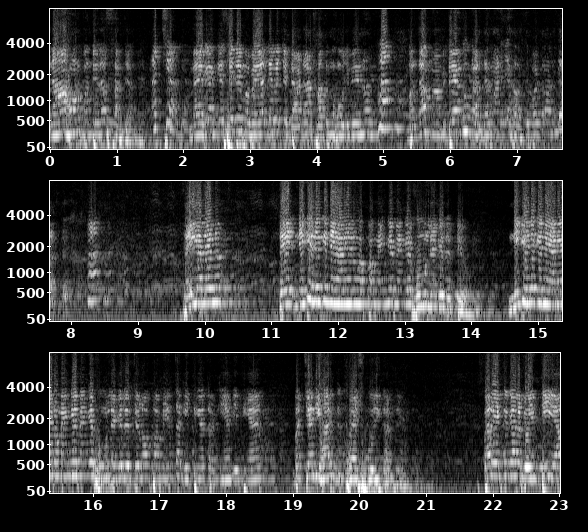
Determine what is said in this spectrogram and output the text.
ਨਾ ਹੋਣ ਬੰਦੇ ਦਾ ਸਰ ਜਾਂਦਾ। ਅੱਛਾ। ਮੈਂ ਕਿਹਾ ਕਿਸੇ ਦੇ ਮੋਬਾਈਲ ਦੇ ਵਿੱਚ ਡਾਟਾ ਖਤਮ ਹੋ ਜਵੇ ਨਾ ਬੰਦਾ ਮੰਗਦੇ ਵਾਂਗੂ ਕਰਦਾ ਮੜ ਜਾ ਹਸਪਤਾਲ ਆਨ ਕਰਦੇ। ਹਾਂ। ਸਹੀ ਗੱਲ ਹੈ ਨਾ? ਤੇ ਨਿੱਕੇ ਨਿੱਕੇ ਨਿਆਣਿਆਂ ਨੂੰ ਆਪਾਂ ਮਹਿੰਗੇ ਮਹਿੰਗੇ ਫੋਨ ਲੈ ਕੇ ਦਿੱਤੇ ਹੋ। ਨਿੱਕੇ ਨਿੱਕੇ ਨਿਆਣਿਆਂ ਨੂੰ ਮਹਿੰਗੇ ਮਹਿੰਗੇ ਫੋਨ ਲੈ ਕੇ ਦਿੱਤੇ ਚਲੋ ਆਪਾਂ ਮਿਹਨਤਾਂ ਕੀਤੀਆਂ, ਤਰੱਕੀਆਂ ਕੀਤੀਆਂ, ਬੱਚਿਆਂ ਦੀ ਹਰ ਇੱਕ ਖੁਆਇਸ਼ ਪੂਰੀ ਕਰਦੇ ਪਰ ਇੱਕ ਗੱਲ ਬੇਨਤੀ ਆ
